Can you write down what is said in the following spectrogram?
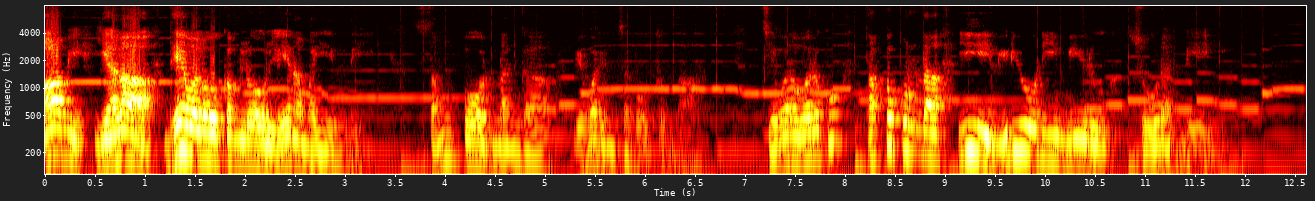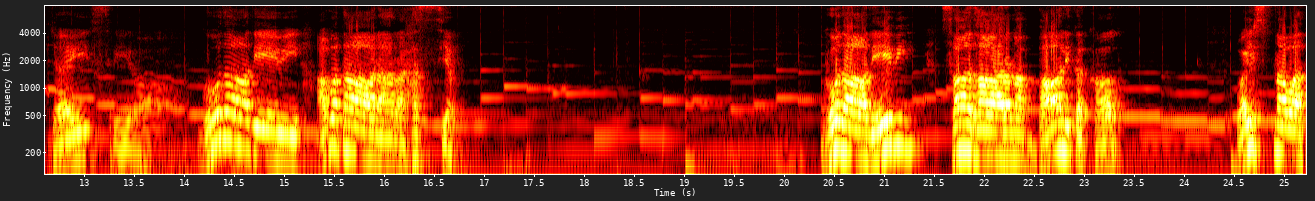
ఆమె ఎలా దేవలోకంలో లీనమయ్యింది? సంపూర్ణంగా వివరించబోతున్నా. చివరి వరకు తప్పకుండా ఈ వీడియోని మీరు చూడండి. జై శ్రీరామ్. గోదాదేవి అవతార రహస్యం. గోదాదేవి సాధారణ బాలిక కాదు. వైష్ణవ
